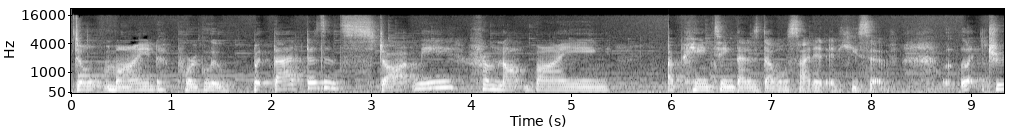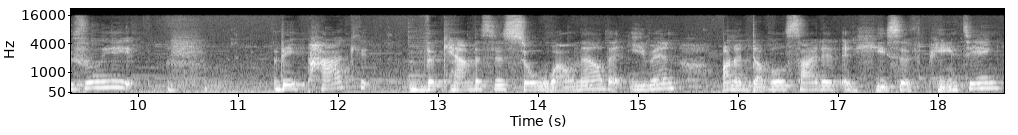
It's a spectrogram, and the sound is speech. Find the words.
don't mind poured glue, but that doesn't stop me from not buying a painting that is double-sided adhesive. Like truthfully, they pack the canvases so well now that even on a double-sided adhesive painting,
